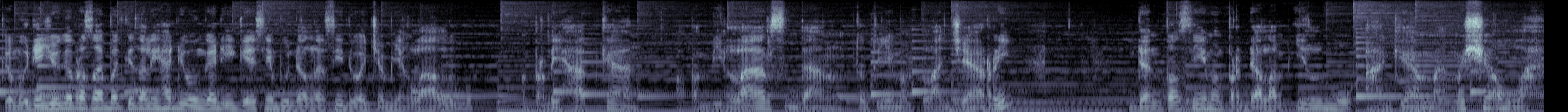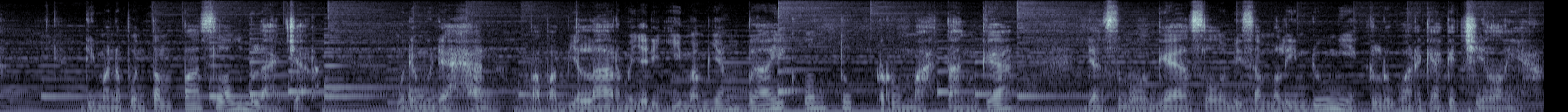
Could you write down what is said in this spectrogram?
Kemudian juga persahabat kita lihat di unggahan IG-nya Bunda Lesti 2 jam yang lalu, memperlihatkan Papa Bilar sedang tentunya mempelajari dan pastinya memperdalam ilmu agama. Masya Allah, di mana pun tempat selalu belajar. Mudah-mudahan Papa Bilar menjadi imam yang baik untuk rumah tangga, dan semoga selalu bisa melindungi keluarga kecilnya.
